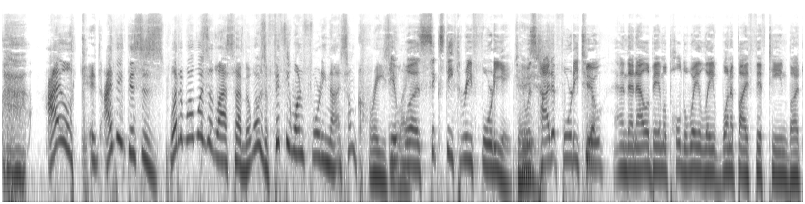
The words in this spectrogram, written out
I I think this is what what was it last time? What was it? Fifty one forty nine. Some crazy. It like. was 63-48. It was tied at forty two, yep. and then Alabama pulled away late, won it by fifteen. But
